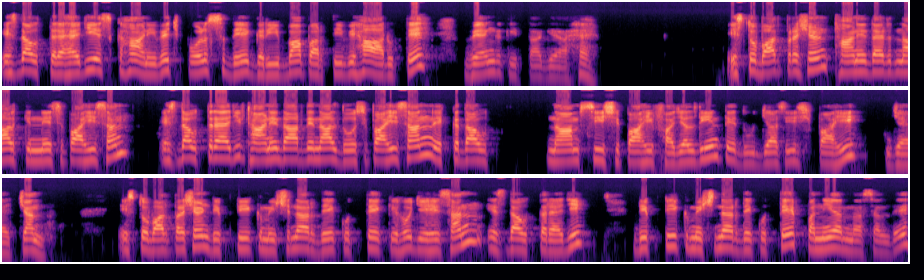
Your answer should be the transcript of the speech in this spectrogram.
ਇਸ ਦਾ ਉੱਤਰ ਹੈ ਜੀ, ਇਸ ਕਹਾਣੀ ਵਿੱਚ ਪੁਲਿਸ ਦੇ ਗਰੀਬਾਂ ਪ੍ਰਤੀ ਵਿਹਾਰ ਉੱਤੇ ਵਿਅੰਗ ਕੀਤਾ ਗਿਆ ਹੈ। ਇਸ ਤੋਂ ਬਾਅਦ ਪ੍ਰਸ਼ਨ ਥਾਣੇਦਾਰ ਨਾਲ ਕਿੰਨੇ ਸਿਪਾਹੀ ਸਨ? ਇਸ ਦਾ ਉੱਤਰ ਹੈ ਜੀ ਥਾਣੇਦਾਰ ਦੇ ਨਾਲ ਦੋ ਸਿਪਾਹੀ ਸਨ, ਇੱਕ ਦਾ ਉ- ਨਾਮ ਸੀ ਸਿਪਾਹੀ ਫਜ਼ਲਦੀਨ ਤੇ ਦੂਜਾ ਸੀ ਸਿਪਾਹੀ ਜੈਚੰਦ। ਇਸ ਤੋਂ ਬਾਅਦ ਪ੍ਰਸ਼ਨ ਡਿਪਟੀ ਕਮਿਸ਼ਨਰ ਦੇ ਕੁੱਤੇ ਕਿਹੋ ਜਿਹੇ ਸਨ? ਇਸ ਦਾ ਉੱਤਰ ਹੈ ਜੀ ਡਿਪਟੀ ਕਮਿਸ਼ਨਰ ਦੇ ਕੁੱਤੇ ਪਨੀਅਰ ਨਸਲ ਦੇ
